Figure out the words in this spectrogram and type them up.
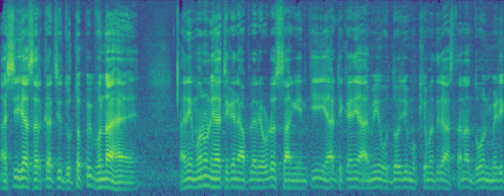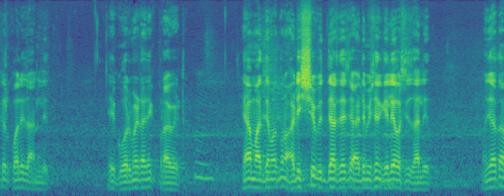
अशी ह्या सरकारची दुटप्पीपणा आहे. आणि म्हणून ह्या ठिकाणी आपल्याला एवढंच सांगेन की ह्या ठिकाणी आम्ही उद्धवजी मुख्यमंत्री असताना दोन मेडिकल कॉलेज आणलेत. एक गव्हर्मेंट आणि एक प्रायव्हेट. ह्या माध्यमातून अडीचशे विद्यार्थ्याचे ॲडमिशन गेल्या वर्षी झालेत. म्हणजे आता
